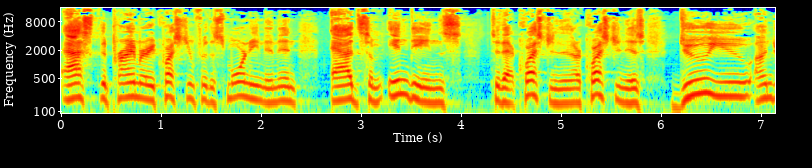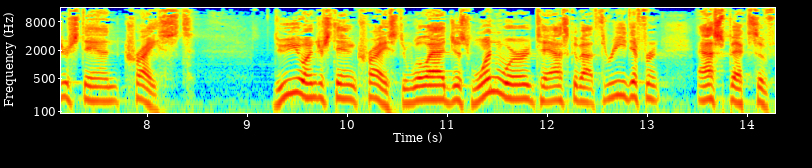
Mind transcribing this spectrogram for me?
ask the primary question for this morning and then add some endings to that question. And our question is Do you understand Christ? Do you understand Christ? And we'll add just one word to ask about three different aspects of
